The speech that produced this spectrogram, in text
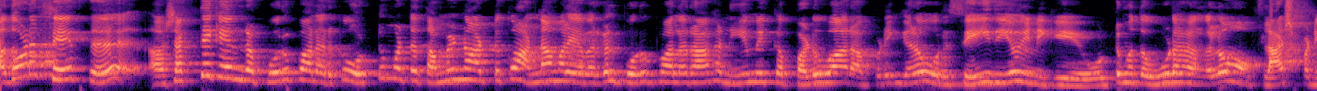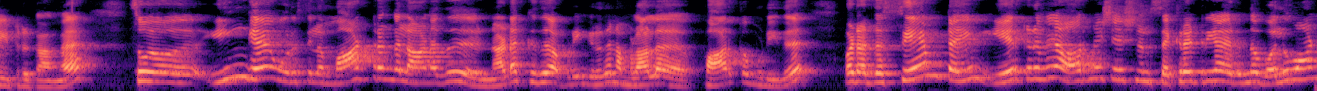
அதோட சேர்த்து சக்தி கேந்திர பொறுப்பாளருக்கு ஒட்டுமொத்த தமிழ்நாட்டுக்கும் அண்ணாமலை அவர்கள் பொறுப்பாளராக நியமிக்கப்படுவார் அப்படிங்கிற ஒரு செய்தியும் இன்னைக்கு ஒட்டுமொத்த ஊடகங்களும் ஃபிளாஷ் பண்ணிட்டு இருக்காங்க. ஸோ இங்க ஒரு சில மாற்றங்கள் ஆனது நடக்குது அப்படிங்கிறத நம்மளால பார்க்க முடியுது. But at the same time ஏற்கனவே ஆர்கனைசேஷனல் செக்ரட்டரியா இருந்த வலுவான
